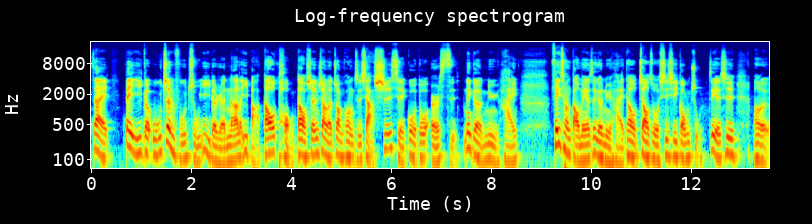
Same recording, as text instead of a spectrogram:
在被一个无政府主义的人拿了一把刀捅到身上的状况之下，失血过多而死。那个女孩非常倒霉的，这个女孩到叫做茜茜公主。这也是呃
